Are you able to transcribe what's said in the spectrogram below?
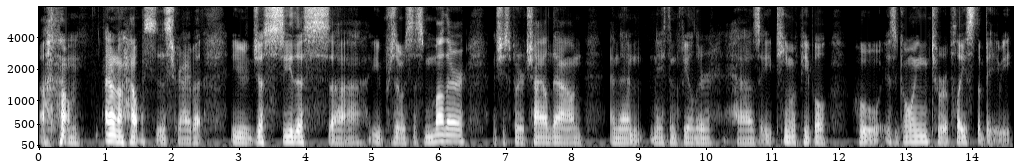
Um, I don't know how else to describe it. You just see this, uh, you presume it's this mother, and she's put her child down, and then Nathan Fielder has a team of people who is going to replace the baby.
